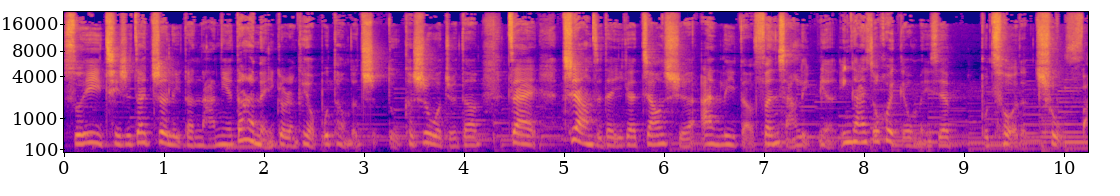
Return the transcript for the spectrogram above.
所以，其实在这里的拿捏，当然每一个人可以有不同的尺度，可是我觉得在这样子的一个教学案例的分享里面，应该是会给我们一些不错的触发。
